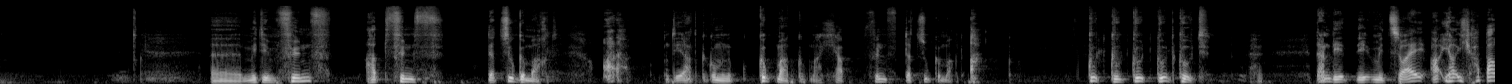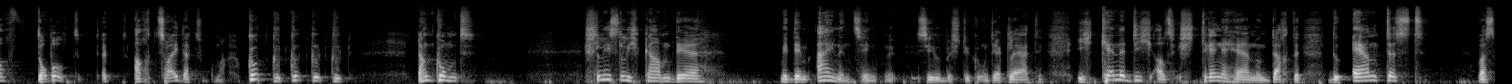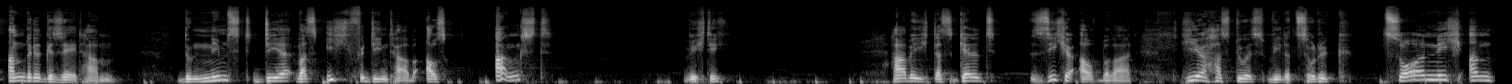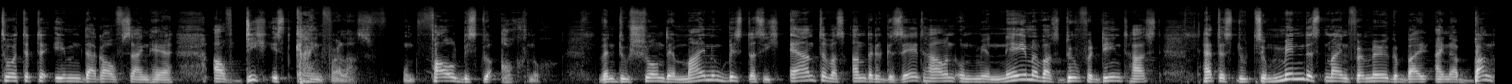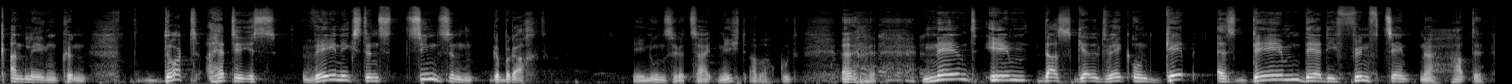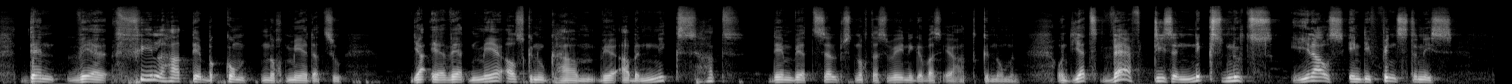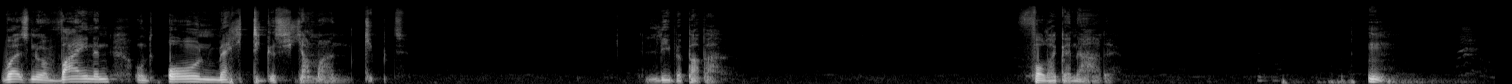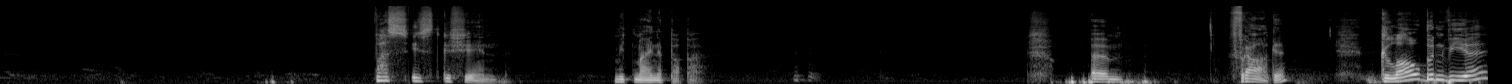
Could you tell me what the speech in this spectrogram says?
äh, mit dem fünf hat fünf dazu gemacht. Ah, und er hat gekommen, guck mal, guck mal, ich habe fünf dazu gemacht. Ah, gut, gut, gut, gut, gut. Dann die, die mit zwei, ah, ja, ich habe auch doppelt, äh, auch zwei dazu gemacht. Gut, gut, gut, gut, gut. Dann kommt, schließlich kam der mit dem einen zehnten Silberstück und erklärte, ich kenne dich als strenger Herrn und dachte, du erntest, was andere gesät haben. Du nimmst dir, was ich verdient habe, aus Angst, wichtig, habe ich das Geld sicher aufbewahrt. Hier hast du es wieder zurück. Zornig antwortete ihm darauf sein Herr, auf dich ist kein Verlass und faul bist du auch noch. Wenn du schon der Meinung bist, dass ich ernte, was andere gesät haben und mir nehme, was du verdient hast, hättest du zumindest mein Vermögen bei einer Bank anlegen können. Dort hätte es wenigstens Zinsen gebracht. In unserer Zeit nicht, aber gut. Äh, nehmt ihm das Geld weg und gebt es dem, der die 15. hatte. Denn wer viel hat, der bekommt noch mehr dazu. Ja, er wird mehr als genug haben. Wer aber nichts hat, dem wird selbst noch das wenige, was er hat, genommen. Und jetzt werft diesen Nixnutz hinaus in die Finsternis, wo es nur Weinen und ohnmächtiges Jammern gibt. Liebe Papa, voller Gnade. Was ist geschehen mit meinem Papa? Ähm, Frage, glauben wir,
